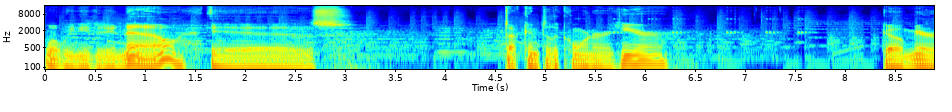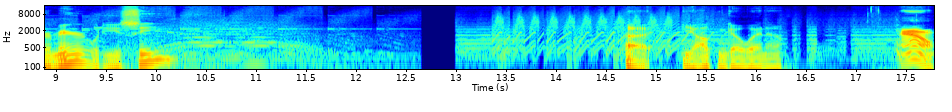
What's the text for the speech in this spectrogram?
what we need to do now is duck into the corner here. Go mirror, mirror, what do you see? Uh, y'all can go away now. Ow!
